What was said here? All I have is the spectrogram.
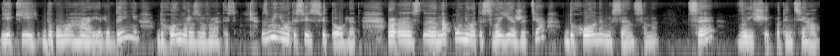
який допомагає людині духовно розвиватись, змінювати свій світогляд, е, е, е, наповнювати своє життя духовними сенсами. Це вищий потенціал.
